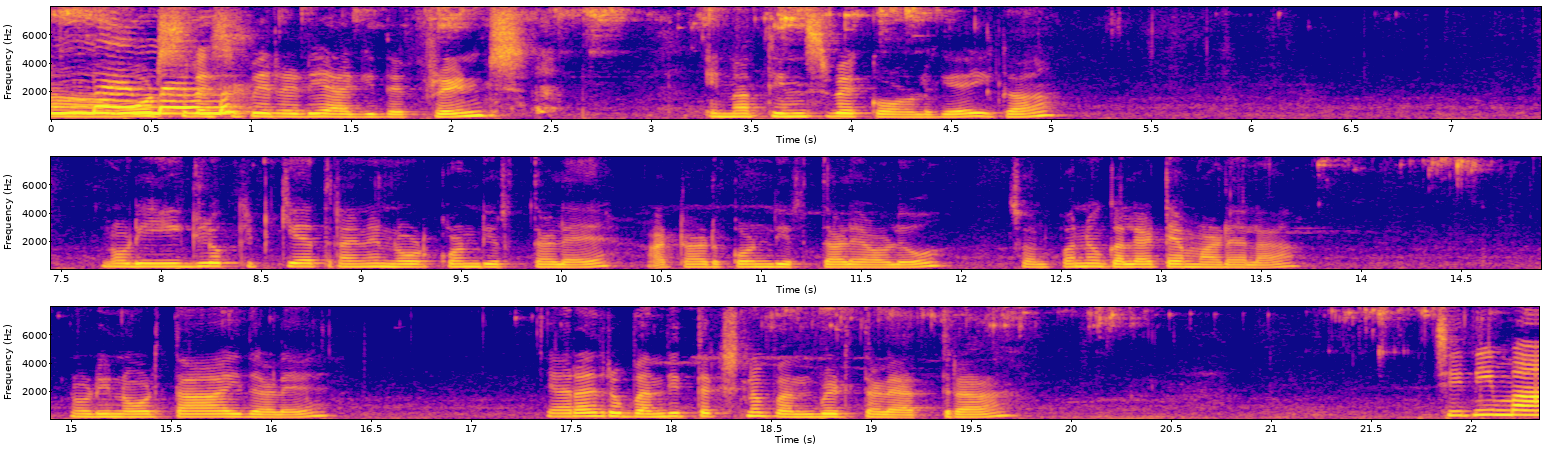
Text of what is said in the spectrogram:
ಓಟ್ಸ್ ರೆಸಿಪಿ ರೆಡಿ ಆಗಿದೆ ಫ್ರೆಂಡ್ಸ್ ಇನ್ನು ತಿನ್ನಿಸ್ಬೇಕು ಅವಳಿಗೆ ಈಗ. ನೋಡಿ ಈಗಲೂ ಕಿಟಕಿ ಹತ್ರನೇ ನೋಡ್ಕೊಂಡಿರ್ತಾಳೆ ಆಟ ಆಡ್ಕೊಂಡಿರ್ತಾಳೆ ಅವಳು. ಸ್ವಲ್ಪನೂ ಗಲಾಟೆ ಮಾಡಲ್ಲ. ನೋಡಿ ನೋಡ್ತಾ ಇದ್ದಾಳೆ. ಯಾರಾದರೂ ಬಂದಿದ್ದ ತಕ್ಷಣ ಬಂದುಬಿಡ್ತಾಳೆ ಹತ್ರ. ಚಿನಿಮಾ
